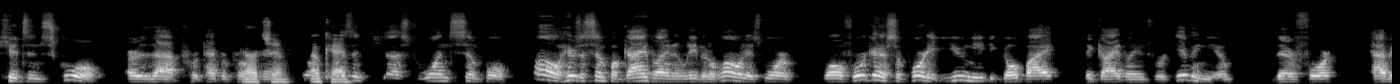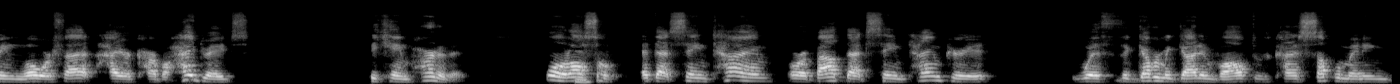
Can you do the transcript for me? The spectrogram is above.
kids in school are that type of program. Gotcha. So okay. It wasn't just one simple, oh, here's a simple guideline and leave it alone. It's more, well, if we're going to support it, you need to go by the guidelines we're giving you. Therefore, having lower fat, higher carbohydrates became part of it. Well, it also, at that same time or about that same time period, with the government got involved with kind of supplementing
